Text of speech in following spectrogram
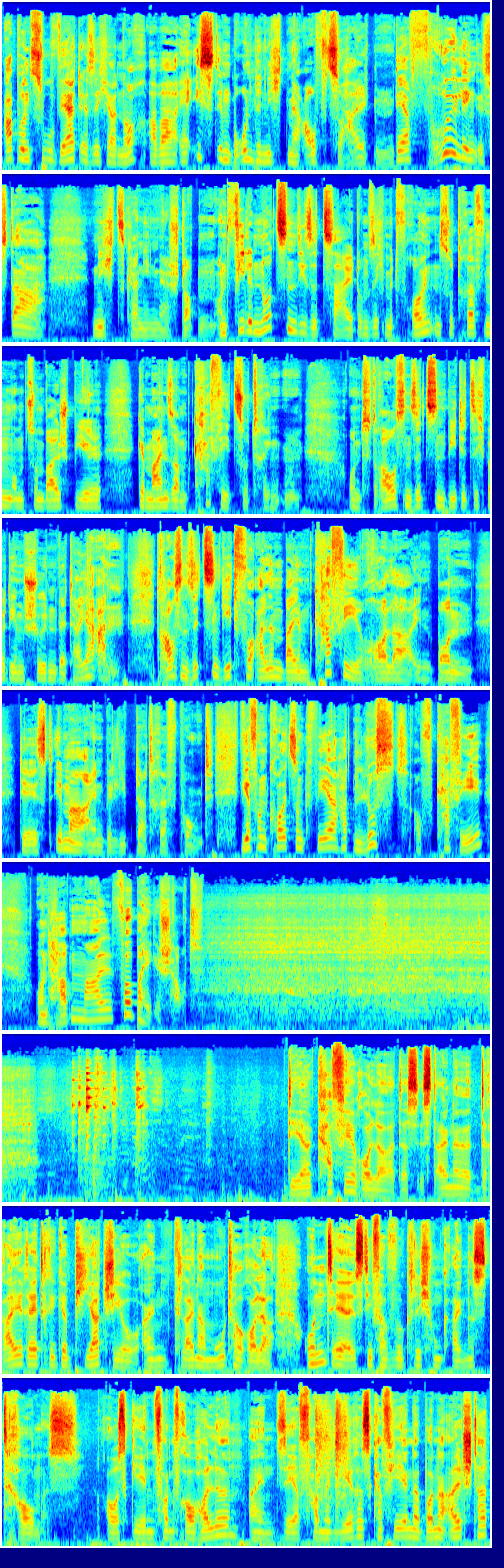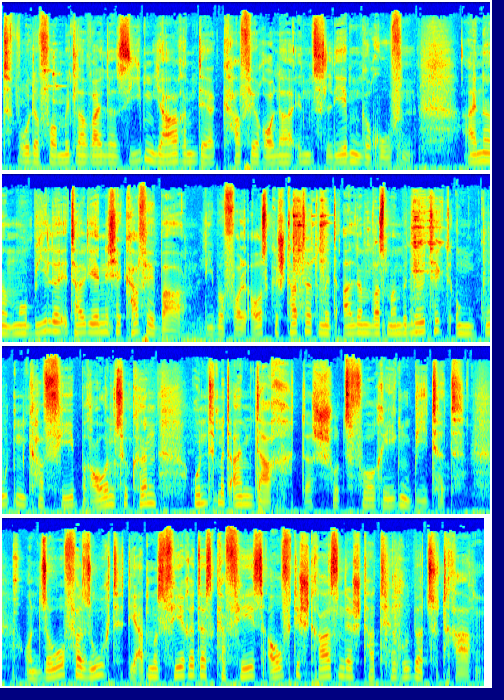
Ab und zu wehrt er sich ja noch, aber er ist im Grunde nicht mehr aufzuhalten. Der Frühling ist da. Nichts kann ihn mehr stoppen. Und viele nutzen diese Zeit, um sich mit Freunden zu treffen, um zum Beispiel gemeinsam Kaffee zu trinken. Und draußen sitzen bietet sich bei dem schönen Wetter ja an. Draußen sitzen geht vor allem beim Kaffeeroller in Bonn. Der ist immer ein beliebter Treffpunkt. Wir von Kreuz und Quer hatten Lust auf Kaffee und haben mal vorbeigeschaut. Der Kaffeeroller, das ist eine dreirädrige Piaggio, ein kleiner Motorroller, und er ist die Verwirklichung eines Traumes. Ausgehend von Frau Holle, ein sehr familiäres Café in der Bonner Altstadt, wurde vor mittlerweile sieben Jahren der Kaffeeroller ins Leben gerufen. Eine mobile italienische Kaffeebar, liebevoll ausgestattet mit allem, was man benötigt, um guten Kaffee brauen zu können und mit einem Dach, das Schutz vor Regen bietet. Und so versucht, die Atmosphäre des Cafés auf die Straßen der Stadt herüberzutragen.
